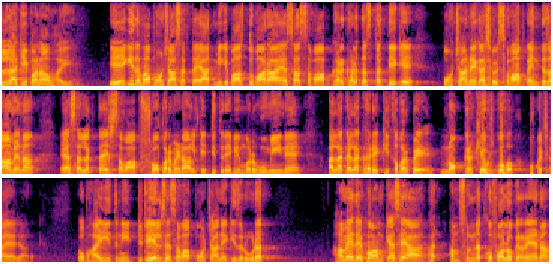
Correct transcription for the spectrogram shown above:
اللہ کی پناہ بھائی ایک ہی دفعہ پہنچا سکتا ہے آدمی کے پاس دوبارہ ایسا ثواب گھر گھر دستک دے کے پہنچانے کا جو ثواب کا انتظام ہے نا ایسا لگتا ہے ثواب شوپر میں ڈال کے جتنے بھی مرحومین ہیں الگ الگ ہر ایک کی قبر پہ نوک کر کے اس کو پہنچایا جا رہا ہے تو بھائی اتنی ڈیٹیل سے ثواب پہنچانے کی ضرورت ہمیں دیکھو ہم کیسے آ... ہم سنت کو فالو کر رہے ہیں نا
